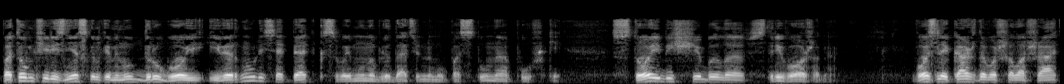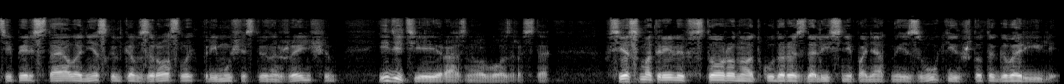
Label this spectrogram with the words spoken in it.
потом через несколько минут другой, и вернулись опять к своему наблюдательному посту на опушке. Стойбище было встревожено. Возле каждого шалаша теперь стояло несколько взрослых, преимущественно женщин, и детей разного возраста. Все смотрели в сторону, откуда раздались непонятные звуки и что-то говорили.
